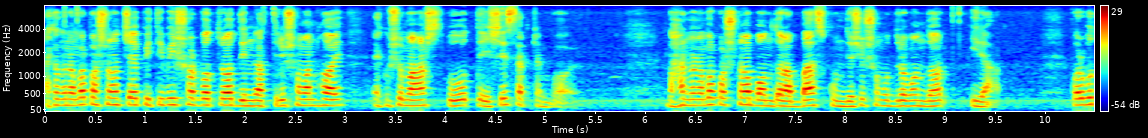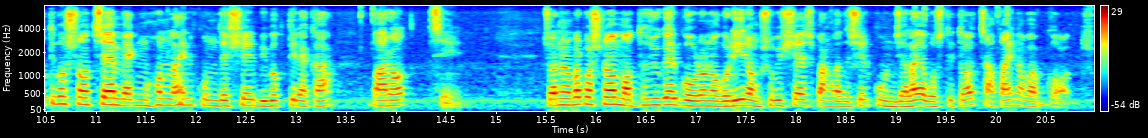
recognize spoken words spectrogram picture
একান্ন নম্বর প্রশ্ন হচ্ছে, পৃথিবীর সর্বত্র দিনরাত্রি সমান হয় একুশে মার্চ ও তেইশে সেপ্টেম্বর। বাহান্ন নম্বর প্রশ্ন, বন্দর আব্বাস কোন দেশের সমুদ্র বন্দর? ইরান। পরবর্তী প্রশ্ন হচ্ছে ম্যাকমোহন লাইন কোন দেশের বিভক্তি রেখা? ভারত, চীন। চুয়ান্ন নম্বর প্রশ্ন, মধ্যযুগের গৌরনগরীর অংশবিশেষ বাংলাদেশের কোন জেলায় অবস্থিত? চাপাই নবাবগঞ্জ।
